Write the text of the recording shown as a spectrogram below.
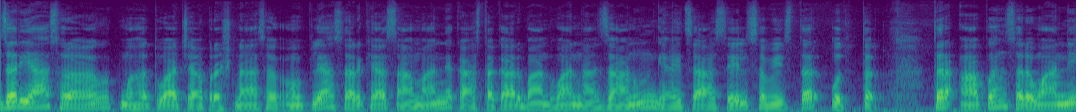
जर या सर्वात महत्त्वाच्या प्रश्नाचं आपल्यासारख्या सामान्य कास्तकार बांधवांना जाणून घ्यायचं असेल सविस्तर उत्तर. तर आपण सर्वांनी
